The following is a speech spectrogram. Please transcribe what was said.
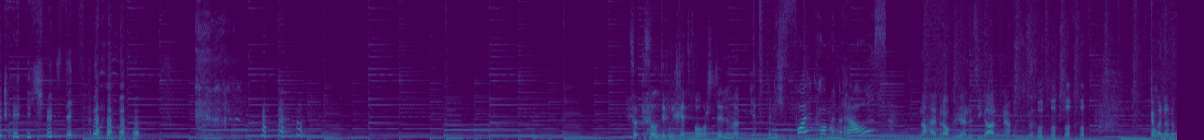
ich wüsste es. So, sollte ich mich jetzt vorstellen? Jetzt bin ich vollkommen raus. Nachher brauche ich eine Zigarre, ne? Kann man dann noch?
